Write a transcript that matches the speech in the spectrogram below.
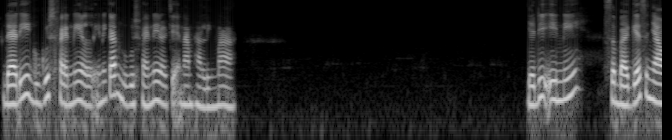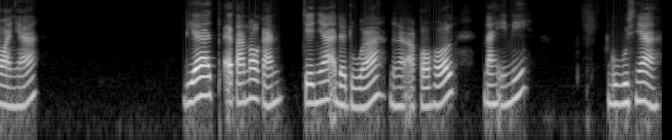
dari gugus fenil. Ini kan gugus fenil C6H5. Jadi ini sebagai senyawanya dia etanol kan. C-nya ada dua dengan alkohol. Nah ini gugusnya,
